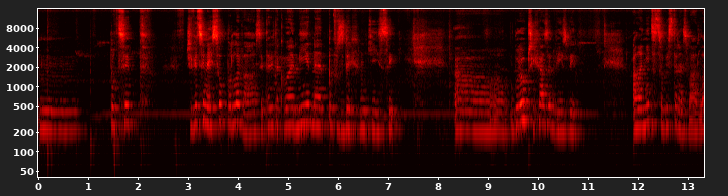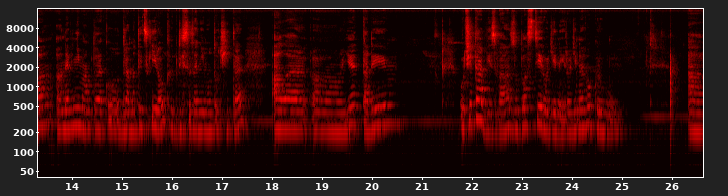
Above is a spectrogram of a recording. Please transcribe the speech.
Mm, pocit, že věci nejsou podle vás. Je tady takové mírné povzdechnutí si. Uh, budou přicházet výzvy ale nic, co byste nezvládla. Nevnímám to jako dramatický rok, když se za ním otočíte, ale uh, je tady určitá výzva z oblasti rodiny, rodinného kruhu a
